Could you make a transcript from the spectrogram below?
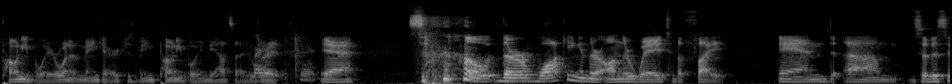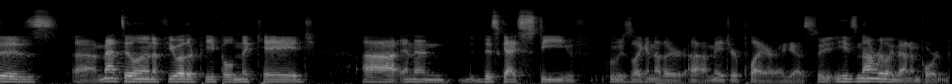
Pony Boy, or one of the main characters being Pony Boy in The Outsiders, right? Right, right. Yeah. So they're walking and they're on their way to the fight. And um, so this is uh, Matt Dillon, a few other people, Nick Cage, uh, and then this guy Steve, who's like another uh, major player, I guess. So he's not really that important.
